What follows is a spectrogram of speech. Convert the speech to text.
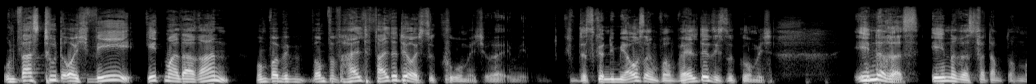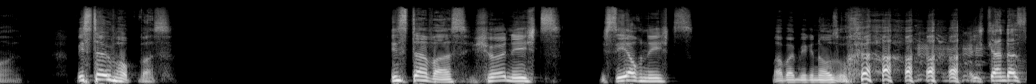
Und was tut euch weh? Geht mal daran. Warum, warum verhalt- faltet ihr euch so komisch? Oder, das können die mir auch sagen, warum verhält ihr sich so komisch? Inneres, Inneres, verdammt nochmal. Ist da überhaupt was? Ist da was? Ich höre nichts. Ich sehe auch nichts. War bei mir genauso. ich kann das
